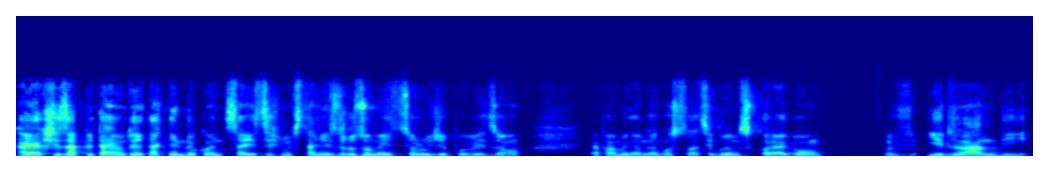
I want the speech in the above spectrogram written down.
A jak się zapytają, to i tak nie do końca jesteśmy w stanie zrozumieć, co ludzie powiedzą. Ja pamiętam taką sytuację, byłem z kolegą w Irlandii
